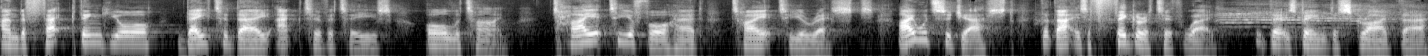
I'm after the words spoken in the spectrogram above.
and affecting your day to day activities all the time. Tie it to your forehead, tie it to your wrists. I would suggest that that is a figurative way that is being described there.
